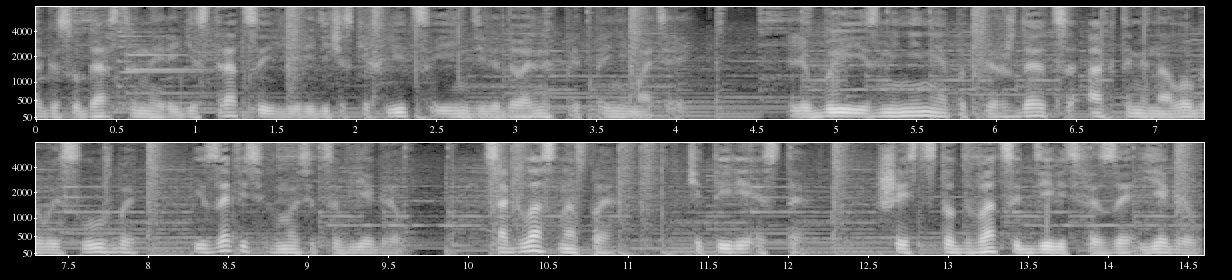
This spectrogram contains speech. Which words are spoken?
о государственной регистрации юридических лиц и индивидуальных предпринимателей. Любые изменения подтверждаются актами налоговой службы, и запись вносится в ЕГРЛ. Согласно П. 4 СТ. 6129 ФЗ ЕГРЛ,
